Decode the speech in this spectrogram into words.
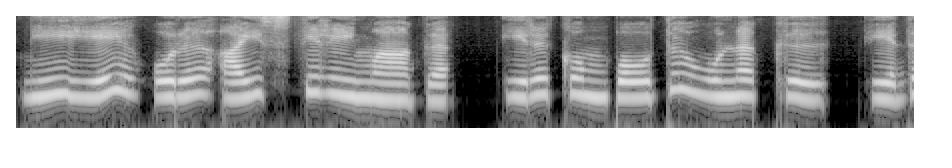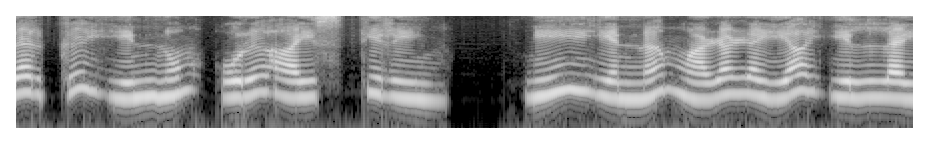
நீயே ஒரு ஐஸ்கிரீமாக இருக்கும்போது உனக்கு எதற்கு இன்னும் ஒரு ஐஸ்கிரீம்? நீ என்ன மழலையா இல்லை?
